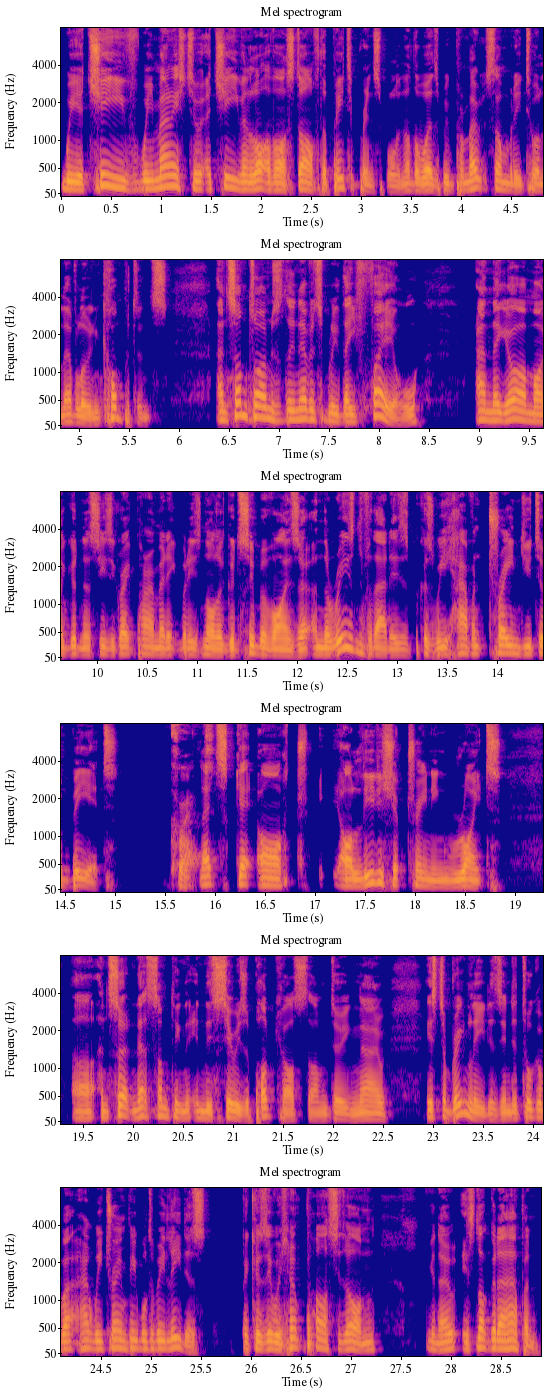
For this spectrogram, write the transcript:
we achieve we manage to achieve in a lot of our staff the Peter principle. In other words, we promote somebody to a level of incompetence And sometimes, inevitably, they fail and they go, oh my goodness, he's a great paramedic, but he's not a good supervisor. And the reason for that is because we haven't trained you to be it. Correct. Let's get our our leadership training right. Uh, and certainly that's something that in this series of podcasts I'm doing now is to bring leaders in to talk about how we train people to be leaders. Because if we don't pass it on, you know, it's not going to happen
